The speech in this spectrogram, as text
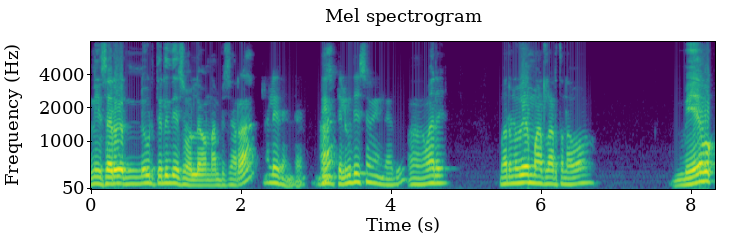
నీ సర్వే నువ్వు తెలుగుదేశం వాళ్ళు ఏమన్నా పంపించారా లేదండి. తెలుగుదేశం ఏం కాదు. మరి మరి నువ్వేం మాట్లాడుతున్నావు? మేము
